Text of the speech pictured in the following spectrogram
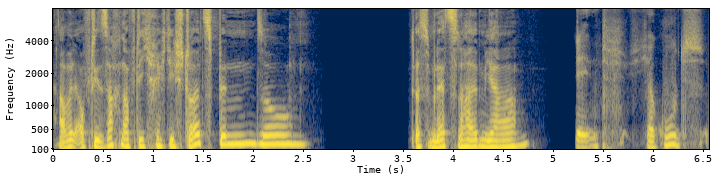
Aber auf die Sachen, auf die ich richtig stolz bin, so das im letzten halben Jahr, Ja, gut.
